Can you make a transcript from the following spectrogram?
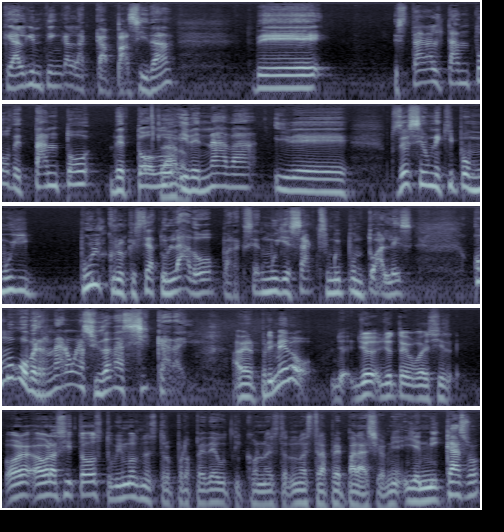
que alguien tenga la capacidad de estar al tanto de tanto, de todo Claro. y de nada y de... Pues debe ser un equipo muy pulcro el que esté a tu lado para que sean muy exactos y muy puntuales. ¿Cómo gobernar una ciudad así, caray? A ver, primero, yo, yo, yo te voy a decir, ahora, sí todos tuvimos nuestro propedéutico, nuestro, nuestra preparación. Y, y en mi caso,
